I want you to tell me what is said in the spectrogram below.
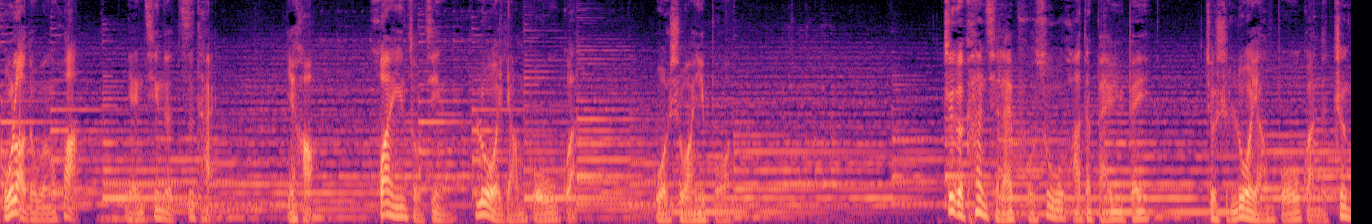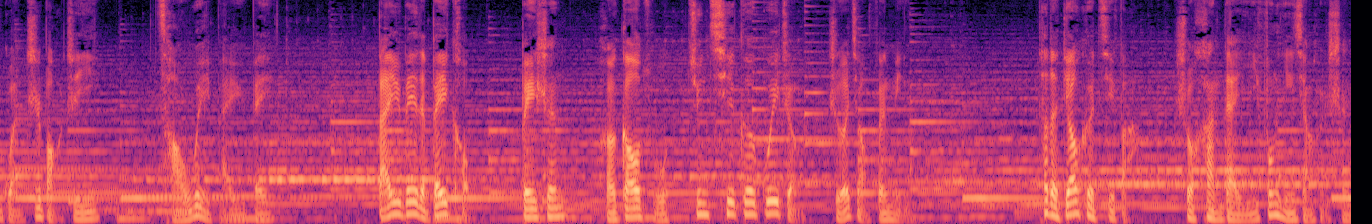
古老的文化，年轻的姿态。你好，欢迎走进洛阳博物馆，我是王一博。这个看起来朴素无华的白玉杯，就是洛阳博物馆的镇馆之宝之一——曹魏白玉杯。白玉杯的杯口、杯身和高足均切割规整，折角分明。它的雕刻技法受汉代遗风影响很深，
